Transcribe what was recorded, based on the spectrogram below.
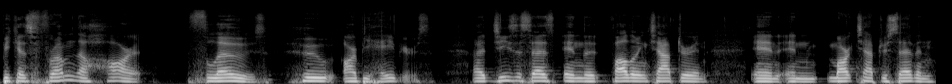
Because from the heart flows who our behaviors. Uh, Jesus says in the following chapter in, in, in Mark chapter 7,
